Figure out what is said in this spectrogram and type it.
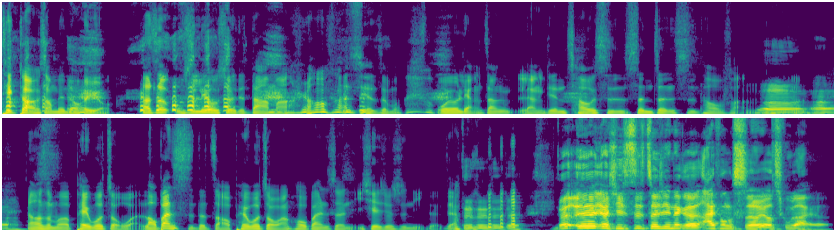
TikTok 上面都会有？他是五十六岁的大妈，然后她写什么？我有两张两间超市深圳市套房，嗯嗯，然后什么陪我走完老伴死的早，陪我走完后半生，一切就是你的这样。对对对对，尤尤 尤其是最近那个 iPhone 十二又出来了，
